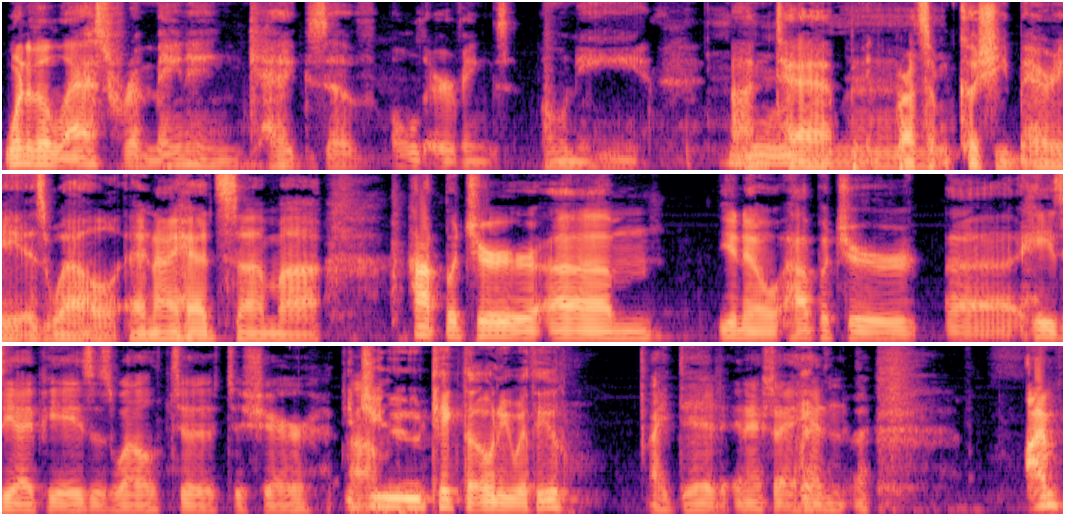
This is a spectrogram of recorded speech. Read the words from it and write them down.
one of the last remaining kegs of Old Irving's Oni on tap. And brought some cushy berry as well, and I had some uh, Hop Butcher, um, you know, Hop Butcher uh, hazy IPAs as well to to share. Did Um, you take the Oni with you? I did, and actually, I Good. hadn't. uh, I'm.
